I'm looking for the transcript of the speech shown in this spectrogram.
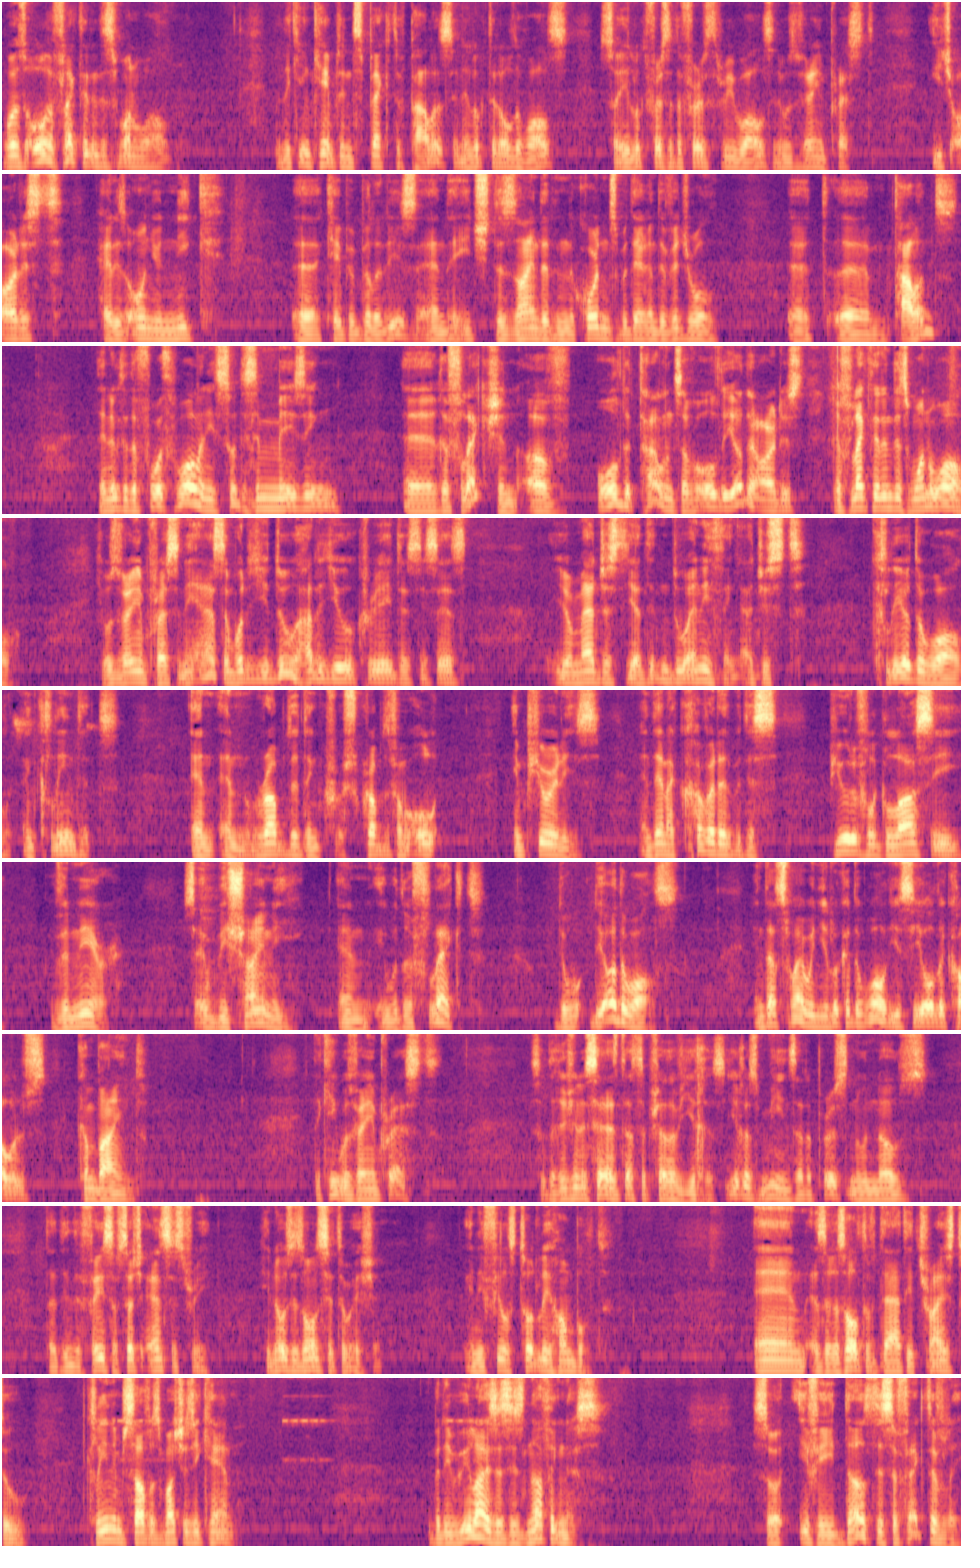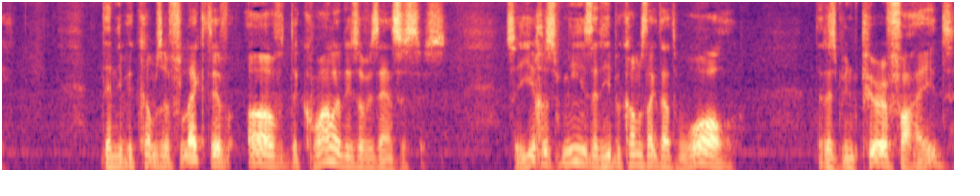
was all reflected in this one wall. When the king came to inspect the palace and he looked at all the walls, so he looked first at the first three walls and he was very impressed. Each artist had his own unique uh, capabilities and they each designed it in accordance with their individual uh, um, talents. Then he looked at the fourth wall and he saw this amazing uh, reflection of all the talents of all the other artists reflected in this one wall. He was very impressed and he asked him, What did you do? How did you create this? He says, Your Majesty, I didn't do anything. I just cleared the wall and cleaned it and, and rubbed it and scrubbed it from all impurities. And then I covered it with this beautiful glossy veneer. So it would be shiny and it would reflect the, the other walls. And that's why when you look at the wall, you see all the colors combined. The king was very impressed. So the Rizhiner says that's the pshat of yichus. Yichus means that a person who knows that in the face of such ancestry, he knows his own situation and he feels totally humbled. And as a result of that, he tries to clean himself as much as he can. But he realizes his nothingness. So if he does this effectively, then he becomes reflective of the qualities of his ancestors. So yichus means that he becomes like that wall that has been purified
